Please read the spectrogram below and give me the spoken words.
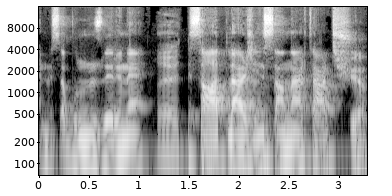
Yani mesela bunun üzerine evet. saatlerce insanlar tartışıyor.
